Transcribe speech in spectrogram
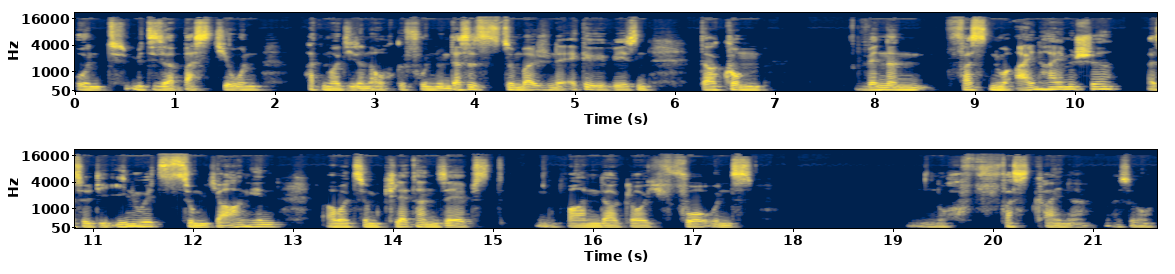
Und mit dieser Bastion hatten wir die dann auch gefunden. Und das ist zum Beispiel eine Ecke gewesen, da kommen, wenn dann fast nur Einheimische, also die Inuits zum Jagen hin, aber zum Klettern selbst waren da, glaube ich, vor uns noch fast keine. Also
